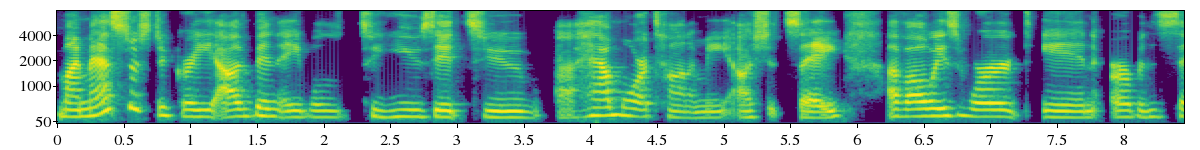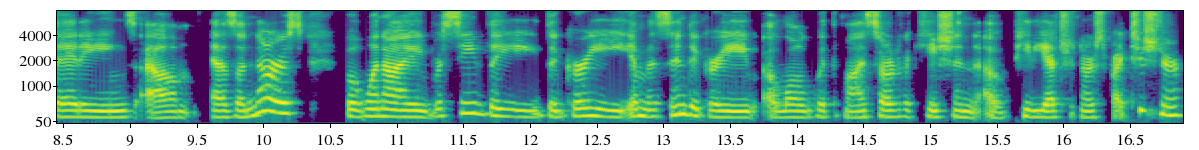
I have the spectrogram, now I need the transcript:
My master's degree, I've been able to use it to uh, have more autonomy, I should say. I've always worked in urban settings um, as a nurse, but when I received the degree, MSN degree, along with my certification of pediatric nurse practitioner,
